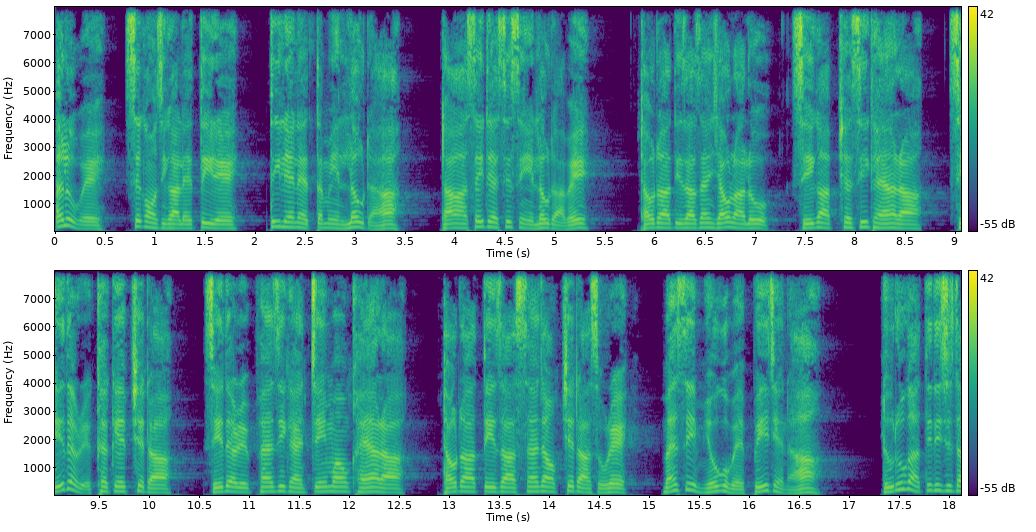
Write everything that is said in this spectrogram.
အဲ့လိုပဲစစ်ကောင်စီကလည်းသိတယ်တီးလဲနဲ့တမင်လောက်တာဒါဟာစိတ်သက်စစ်စင်လောက်တာပဲဒေါက်တာတေဇာဆန်းရောက်လာလို့ ဈေးကဖြက်စည်းခံရတာဈေးတွေအခက်အခဲဖြစ်တာဈေးတွေဖမ်းဆီးခံကျင်းမောင်းခံရတာဒေါက်တာတေဇာဆန်းကြောင့်ဖြစ်တာဆိုတဲ့မက်ဆေ့မျိုးကိုပဲပေးကျင်တာလူတို့ကတိတိကျကျ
